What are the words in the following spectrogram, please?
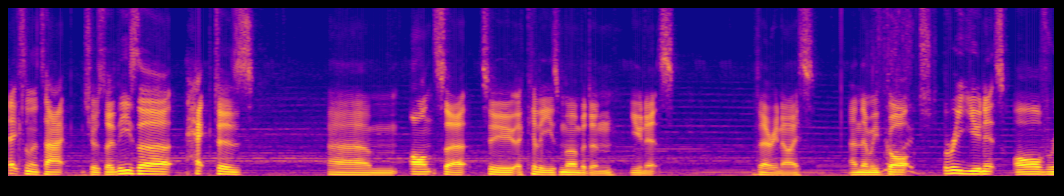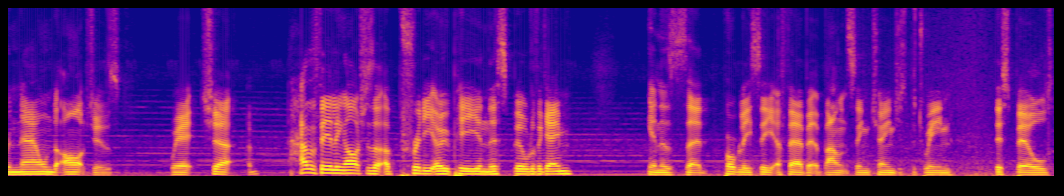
excellent attack. So these are Hector's um, answer to Achilles Myrmidon units. Very nice. And then we've got three units of renowned archers, which uh, I have a feeling archers are pretty OP in this build of the game. Again, as I said, probably see a fair bit of balancing changes between this build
